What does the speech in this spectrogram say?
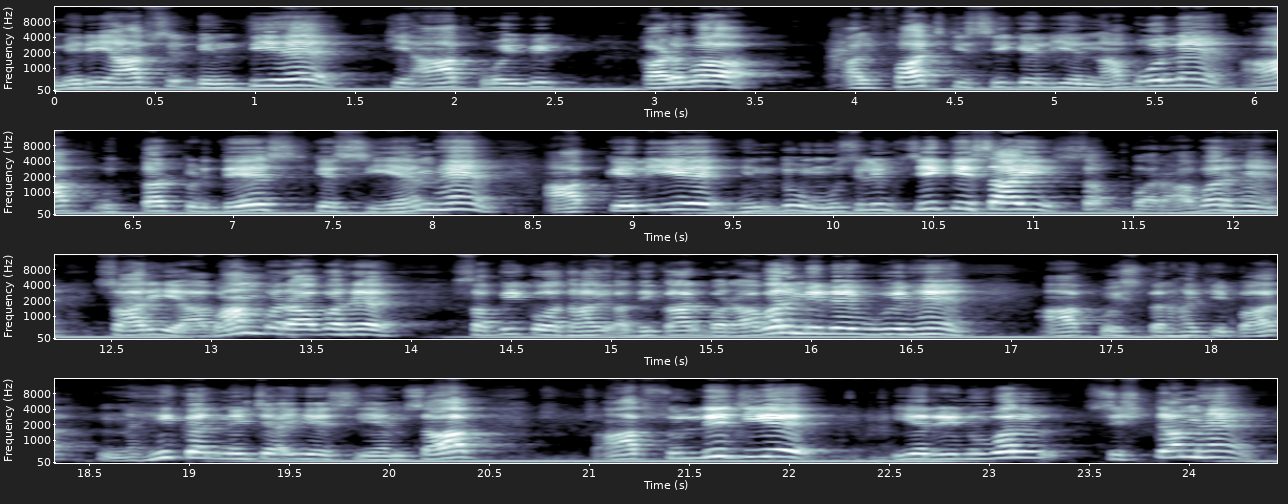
मेरी आपसे विनती है कि आप कोई भी कड़वा अल्फाज किसी के लिए ना बोलें। आप उत्तर प्रदेश के सीएम हैं। आपके लिए हिंदू, मुस्लिम, सिख, ईसाई सब बराबर हैं। सारी आवाम बराबर है। सभी को अधिकार बराबर मिले हुए हैं। आपको इस तरह की बात नहीं करनी चाहिए सीएम साहब। आप सुन लीजिए, ये रिन्यूअल सिस्टम है।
